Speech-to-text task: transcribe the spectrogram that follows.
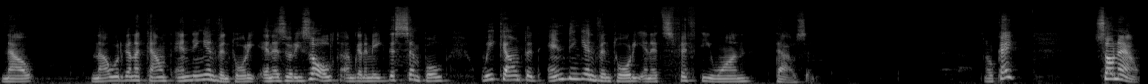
Now, now we're going to count ending inventory. And as a result, I'm going to make this simple. We counted ending inventory and it's 51,000. Okay? So now,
